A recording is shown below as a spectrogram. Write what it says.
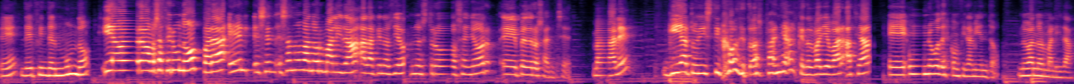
¿eh? del fin del mundo. Y ahora vamos a hacer uno para el, ese- esa nueva normalidad a la que nos lleva nuestro señor eh, Pedro Sánchez. ¿Vale? Guía turístico de toda España que nos va a llevar hacia un nuevo desconfinamiento, nueva normalidad.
